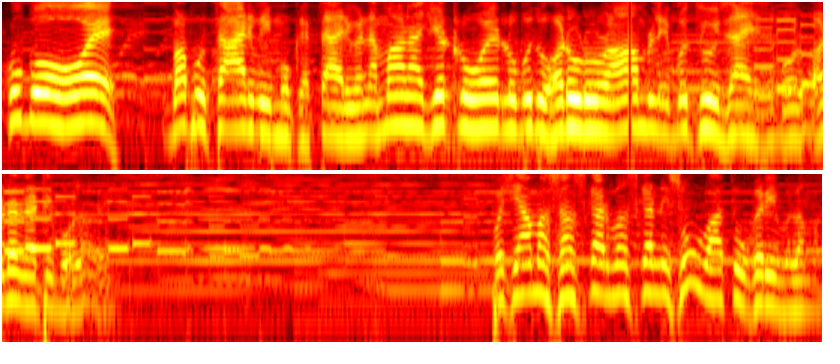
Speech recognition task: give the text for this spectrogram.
કૂબો હોય બાપુ, તારવી મૂકે, તારવી. અને માણસ જેટલું હોય એટલું બધું હડુડું આંબલી બધું જાય છે. બોલો હડલાટી બોલાવે. પછી આમાં સંસ્કાર બંસ્કારની શું વાતો કરી ભલામણ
